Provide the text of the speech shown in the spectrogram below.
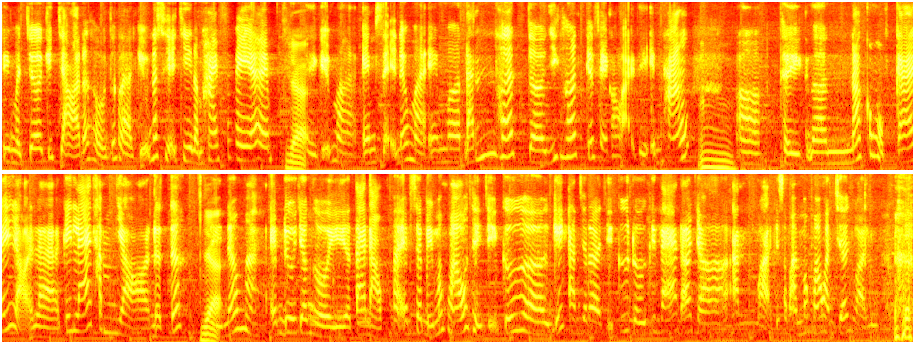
khi mà chơi cái trò đó thường tức là kiểu nó sẽ chia làm hai phe á em yeah. Dạ. thì kiểu mà em sẽ nếu mà em ờ, đánh hết uh, giết hết cái phe còn lại thì em thắng mm. uh, thì uh, nó có một cái gọi là cái lá thăm dò địch đó yeah. Dạ. thì nếu mà em đưa cho người ta đọc mà em sẽ bị mất máu thì chị cứ uh, ghét anh cho nên là chị cứ đưa cái lá đó cho anh ngoài cái xong anh mất máu anh chết ngoài luôn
